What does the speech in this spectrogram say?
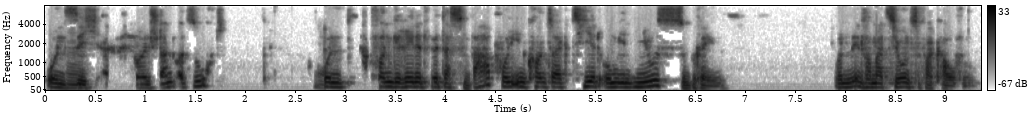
und mhm. sich einen neuen Standort sucht. Ja. Und davon geredet wird, dass Warpol ihn kontaktiert, um ihn News zu bringen und Informationen zu verkaufen.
